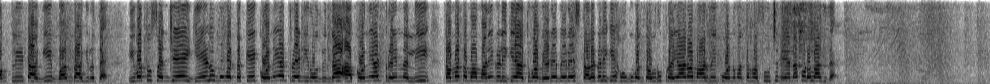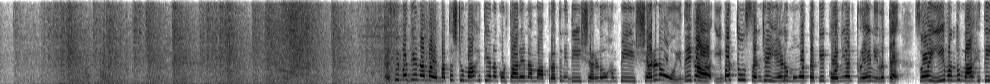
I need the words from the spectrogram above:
ಕಂಪ್ಲೀಟ್ ಆಗಿ ಬಂದ್ ಆಗಿರುತ್ತೆ. ಇವತ್ತು ಸಂಜೆ ಏಳು ಮೂವತ್ತಕ್ಕೆ ಕೊನೆಯ ಟ್ರೈನ್ ಇರೋದ್ರಿಂದ ಆ ಕೊನೆಯ ಟ್ರೈನ್ನಲ್ಲಿ ತಮ್ಮ ತಮ್ಮ ಮನೆಗಳಿಗೆ ಅಥವಾ ಬೇರೆ ಬೇರೆ ಸ್ಥಳಗಳಿಗೆ ಹೋಗುವಂತವರು ಪ್ರಯಾಣ ಮಾಡಬೇಕು ಅನ್ನುವಂತಹ ಸೂಚನೆಯನ್ನ ಕೊಡಲಾಗಿದೆ. ಬಗ್ಗೆ ಮಾಹಿತಿಯನ್ನು ಕೊಡ್ತಾರೆ ನಮ್ಮ ಪ್ರತಿನಿಧಿ ಶರಣು ಹಂಪಿ. ಶರಣು, ಇದೀಗ ಇವತ್ತು ಸಂಜೆ ಏಳು ಮೂವತ್ತಕ್ಕೆ ಕೊನೆಯ ಟ್ರೈನ್ ಇರುತ್ತೆ. ಸೊ ಈ ಒಂದು ಮಾಹಿತಿ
